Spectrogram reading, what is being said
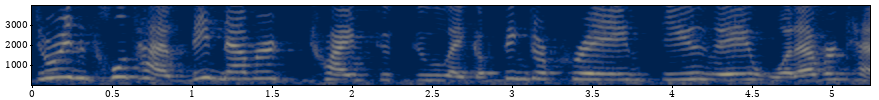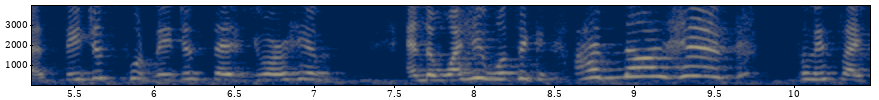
during this whole time, they never tried to do like a fingerprints, DNA, whatever test. They just put, they just said, you're him. And the when he was like, I'm not him, police like,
